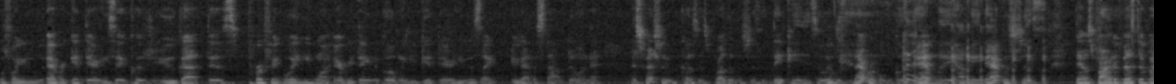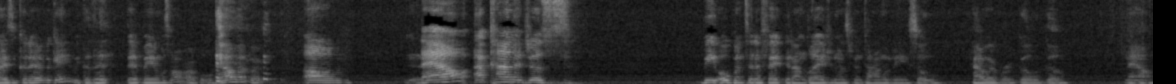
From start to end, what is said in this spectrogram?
before you ever get there. He said, because you got this perfect way you want everything to go when you get there. He was like, you got to stop doing that. Especially because his brother was just a dickhead, so it was never going to go that way. I mean, that was just, that was probably the best advice he could have ever gave me because that, that man was horrible. However, um, now I kind of just be open to the fact that I'm glad you want to spend time with me. So, however it go, it go. Now,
